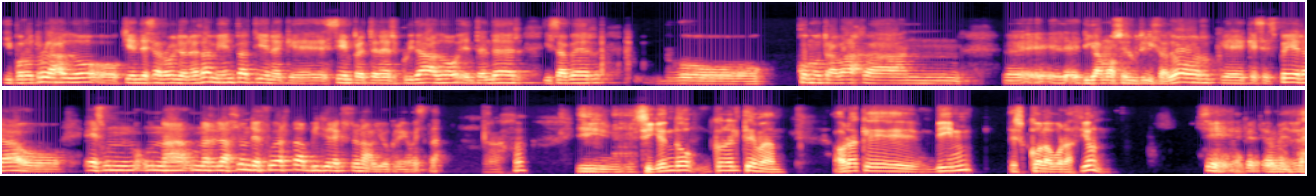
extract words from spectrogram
y por otro lado, quien desarrolla una herramienta tiene que siempre tener cuidado, entender y saber cómo trabajan eh, digamos, el utilizador que, se espera, o es una, relación de fuerza bidireccional, yo creo, esta. Y siguiendo con el tema, ahora que BIM es colaboración. Sí, efectivamente.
